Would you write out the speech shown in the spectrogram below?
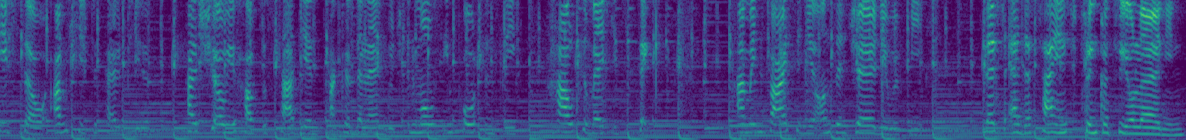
If so, I'm here to help you. I'll show you how to study and tackle the language, and most importantly, how to make it stick. I'm inviting you on the journey with me. Let's add a science sprinkle to your learning.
